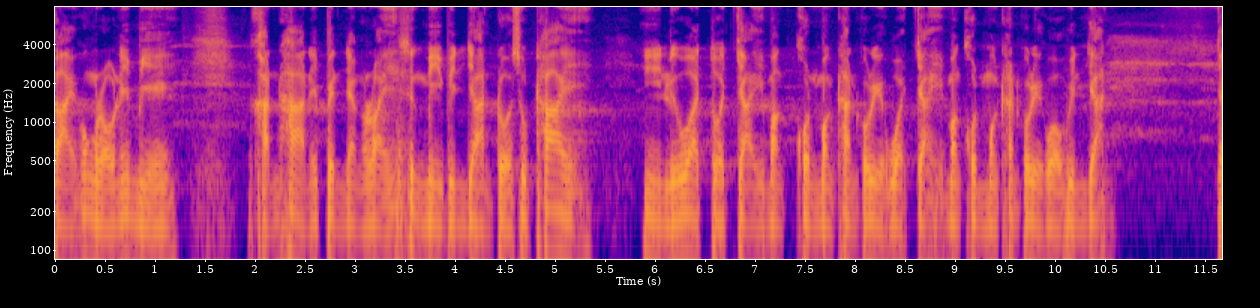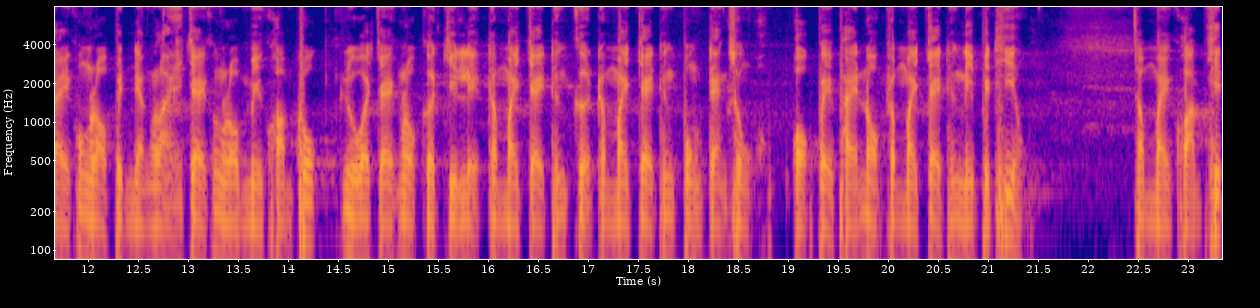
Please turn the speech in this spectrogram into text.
กายของเรานี่มีขันห้านี่เป็นอย่างไร ซึ่งมีวิญญาณตัวสุดท้ายหรือว่าตัวใจบางคนบางท่านก็เรียกว่าใจ บางคนบางท่านก็เรียกว่าวิญญาณ ใจของเราเป็นอย่างไร ใจของเรามีความทุกข์หรือว่าใจของเราเกิดกิเลสทำไมใจถึงเกิดทำไมใจถึงปรุงแต่งส่งออก ออกไปภายนอกทำไมใจถึงหนี้ไปเที่ยวทำไมความคิด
